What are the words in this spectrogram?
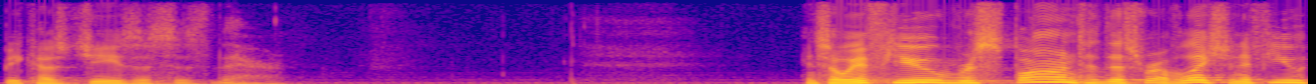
because Jesus is there. And so, if you respond to this revelation, if you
